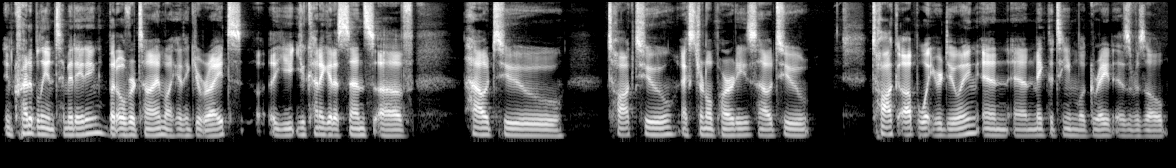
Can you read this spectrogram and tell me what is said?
incredibly intimidating. But over time, like I think you're right, uh, you, you kind of get a sense of how to talk to external parties, how to talk up what you're doing and and make the team look great as a result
